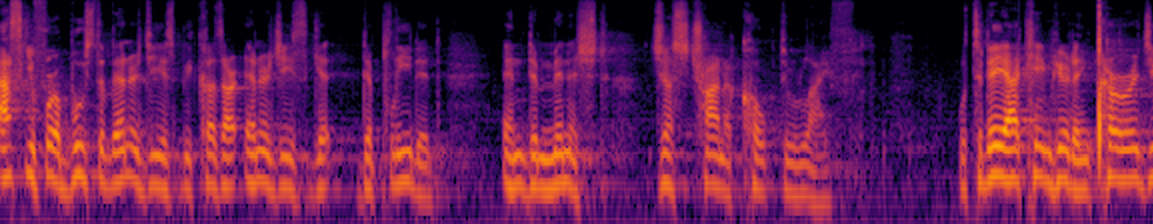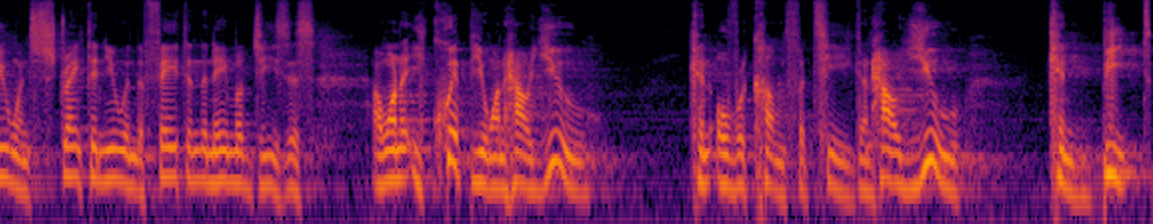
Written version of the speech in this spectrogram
asking for a boost of energy is because our energies get depleted and diminished just trying to cope through life. Well, today I came here to encourage you and strengthen you in the faith in the name of Jesus. I want to equip you on how you can overcome fatigue and how you can beat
